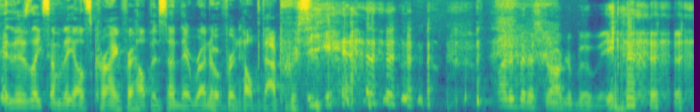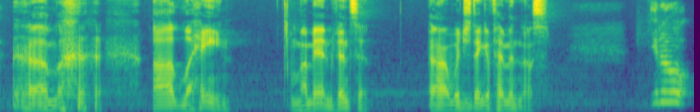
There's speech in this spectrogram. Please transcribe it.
there's like somebody else crying for help instead. They run over and help that person. Yeah. Might have been a stronger movie. um, uh, Lehane, my man Vincent uh, what'd you think of him in this? You know,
